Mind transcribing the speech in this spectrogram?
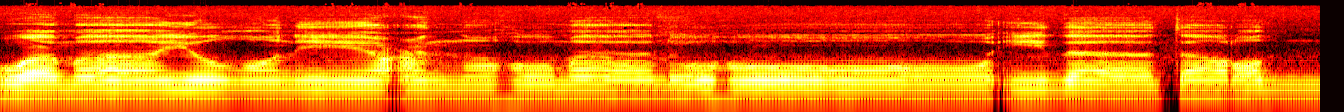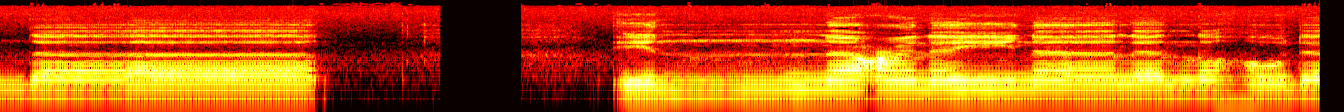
وما يغني عنه ماله إذا تردى إن علينا للهدى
